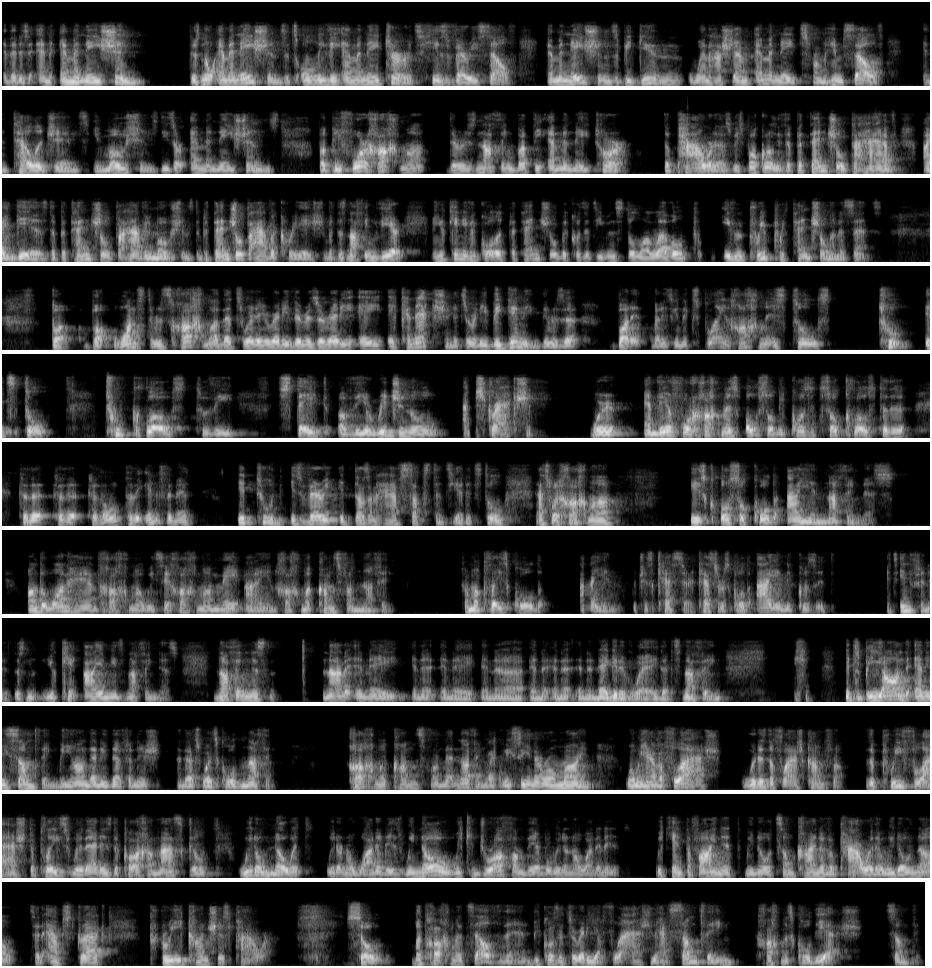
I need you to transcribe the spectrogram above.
that is an emanation there's no emanations. It's only the emanator. It's his very self. Emanations begin when Hashem emanates from himself. Intelligence, emotions, these are emanations. But before Chachma, there is nothing but the emanator. The power, as we spoke earlier, the potential to have ideas, the potential to have emotions, the potential to have a creation, but there's nothing there. And you can't even call it potential because it's even still a level, even pre potential in a sense. But but once there is chachma, that's already already there is already a, a connection. It's already beginning. There is a but it but he's going to explain chachma is still too it's still too close to the state of the original abstraction where and therefore chachma is also because it's so close to the to the to the to the to the infinite it too is very it doesn't have substance yet it's still that's why chachma is also called ayin nothingness on the one hand, Chachma, we say Chachma may ayin. Chachma comes from nothing, from a place called ayin, which is Keser. Keser is called ayin because it, it's infinite. There's, you can't, ayin means nothingness. Nothingness, not in a, in a, in a, in a, in a, in a, in a negative way that it's nothing. it's beyond any something, beyond any definition. And that's why it's called nothing. Chachma comes from that nothing, like we see in our own mind. When we have a flash, where does the flash come from? The pre-flash, the place where that is, the koach hamaskil, we don't know it. We don't know what it is. We know we can draw from there, but we don't know what it is. We can't define it. We know it's some kind of a power that we don't know. It's an abstract, pre-conscious power. So, but chachma itself, then, because it's already a flash, you have something. Chachma is called yesh, something.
